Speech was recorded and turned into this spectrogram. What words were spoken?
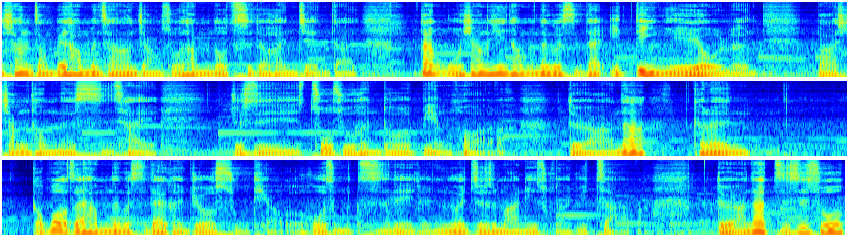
像长辈他们常常讲说，他们都吃得很简单，但我相信他们那个时代一定也有人把相同的食材，就是做出很多的变化啦。对啊，那可能搞不好在他们那个时代，可能就有薯条或什么之类的，因为就是马铃薯拿去炸嘛。对啊，那只是说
